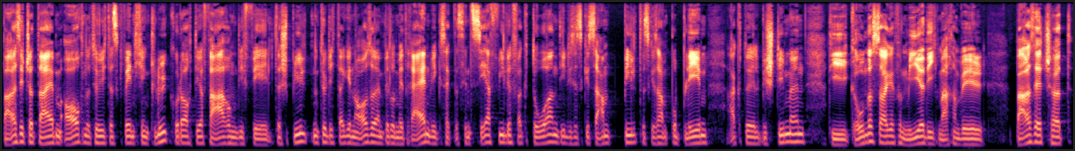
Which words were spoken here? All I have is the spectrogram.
Barisic hat da eben auch natürlich das Quäntchen Glück oder auch die Erfahrung, die fehlt. Das spielt natürlich da genauso ein bisschen mit rein. Wie gesagt, das sind sehr viele Faktoren, die dieses Gesamtbild, das Gesamtproblem aktuell bestimmen. Die Grundaussage von mir, die ich machen will, Barisic hat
